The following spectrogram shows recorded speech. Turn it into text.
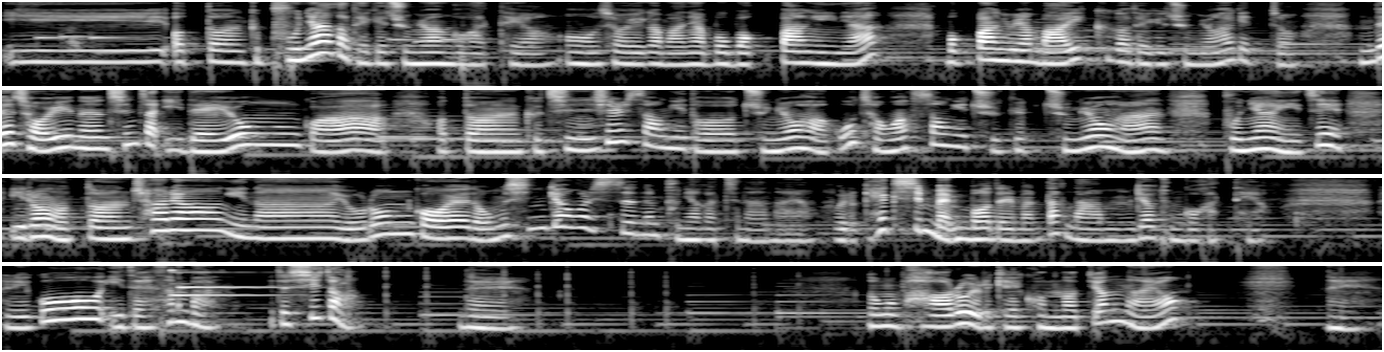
이 어떤 그 분야가 되게 중요한 것 같아요. 어, 저희가 만약 뭐 먹방이냐, 먹방이면 마이크가 되게 중요하겠죠. 근데 저희는 진짜 이 내용과 어떤 그 진실성이 더 중요하고 정확성이 주, 중요한 분야이지 이런 어떤 촬영이나 이런 거에 너무 신경을 쓰는 분야 같진 않아요. 뭐 이렇게 핵심 멤버들만 딱 남겨둔 것 같아요. 그리고 이제 3번. 이제 시죠? 네. 너무 바로 이렇게 건너뛰었나요? 네.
